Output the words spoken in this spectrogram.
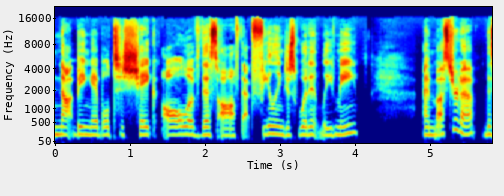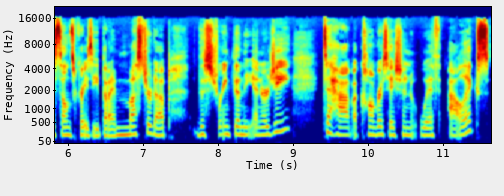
not being able to shake all of this off, that feeling just wouldn't leave me. I mustered up, this sounds crazy, but I mustered up the strength and the energy to have a conversation with Alex,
